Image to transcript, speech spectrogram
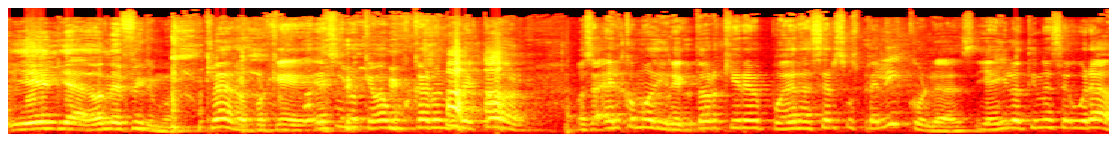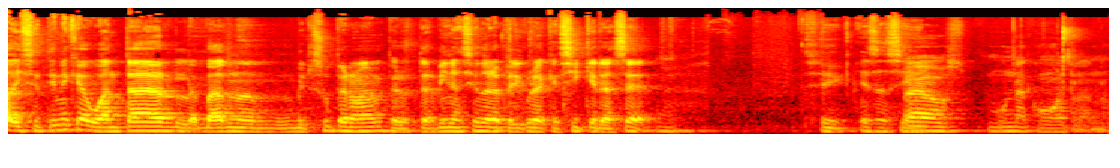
Y él ya, ¿dónde firmo? Claro, porque eso es lo que va a buscar un director. O sea, él como director quiere poder hacer sus películas y ahí lo tiene asegurado y se tiene que aguantar Batman Superman, pero termina siendo la película que sí quiere hacer. Sí. Es así. Pero una con otra, ¿no?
